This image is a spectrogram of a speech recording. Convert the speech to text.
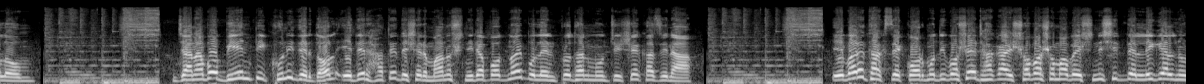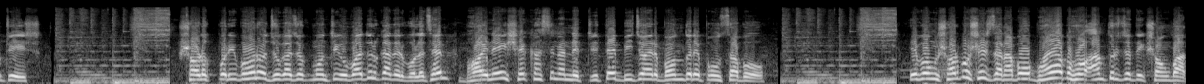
আলম। জানাব বিএনপি খুনিদের দল এদের হাতে দেশের মানুষ নিরাপদ নয় বলেন প্রধানমন্ত্রী শেখ হাসিনা। এবারে থাকছে কর্মদিবসে ঢাকায় সভা সমাবেশ, নিষিদ্ধের লিগ্যাল নোটিশ সড়ক পরিবহন ও যোগাযোগ মন্ত্রী ওবায়দুল কাদের বলেছেন, ভয় নেই শেখ হাসিনার নেতৃত্বে বিজয়ের বন্দরে পৌঁছাবো। এবং সর্বশেষ জানাব ভয়াবহ আন্তর্জাতিক সংবাদ।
